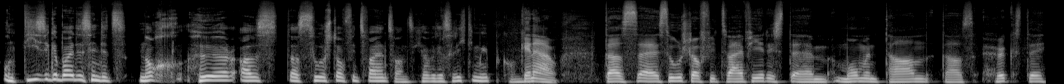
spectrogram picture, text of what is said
Und diese Gebäude sind jetzt noch höher als das Surstoff 22. Habe ich das richtig mitbekommen? Genau. Das äh, Surstoff 2.4 ist ähm, momentan das höchste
